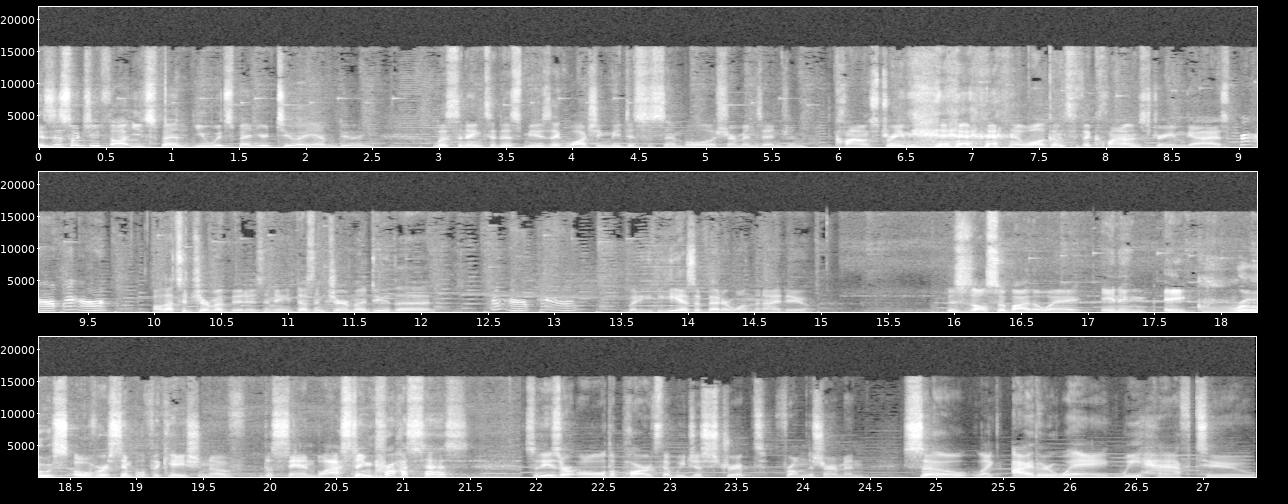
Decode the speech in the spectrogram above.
is this what you thought you'd spend you would spend your 2 a.m. doing? listening to this music, watching me disassemble a Sherman's engine. Clown stream. Welcome to the clown stream, guys. Oh, that's a Jerma bit, isn't he? Doesn't Jerma do the... But he, has a better one than I do. This is also, by the way, in a gross oversimplification of the sandblasting process. So these are all the parts that we just stripped from the Sherman. So, like, either way, we have to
